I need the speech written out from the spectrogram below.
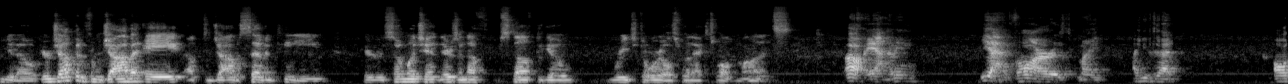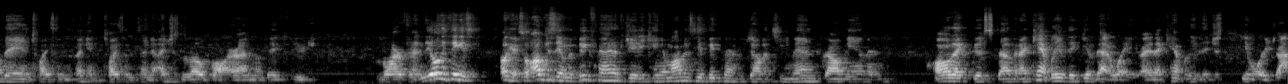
you know, if you're jumping from Java 8 up to Java 17, there's so much in there's enough stuff to go read tutorials for the next 12 months. Oh yeah, I mean, yeah, VAR is my. I use that all day and twice in again twice on Sunday. I just love VAR. I'm a big huge VAR fan. The only thing is, okay, so obviously I'm a big fan of JDK. I'm obviously a big fan of Java Team and GraalVM and all that good stuff. And I can't believe they give that away, right? I can't believe they just give away Java.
